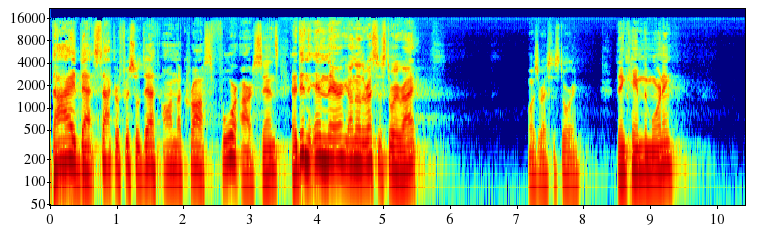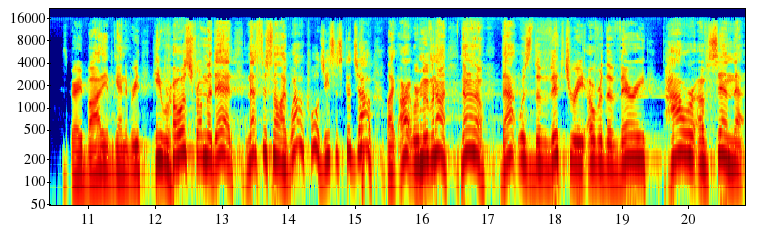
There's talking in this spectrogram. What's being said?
died that sacrificial death on the cross for our sins. And it didn't end there. Y'all know the rest of the story, right? What was the rest of the story? Then came the morning. His buried body began to breathe. He rose from the dead. And that's just not like, wow, cool, Jesus, good job. Like, all right, we're moving on. No, no, no. That was the victory over the very power of sin that,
